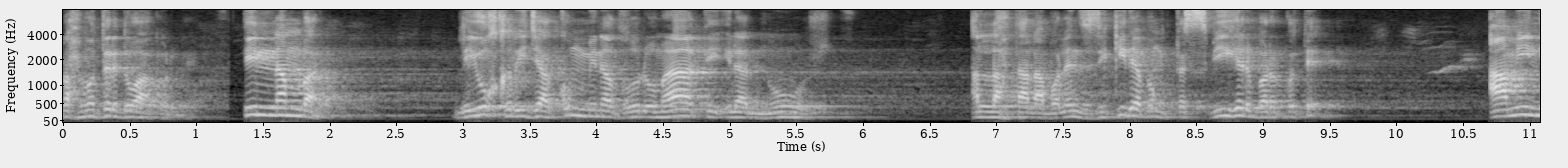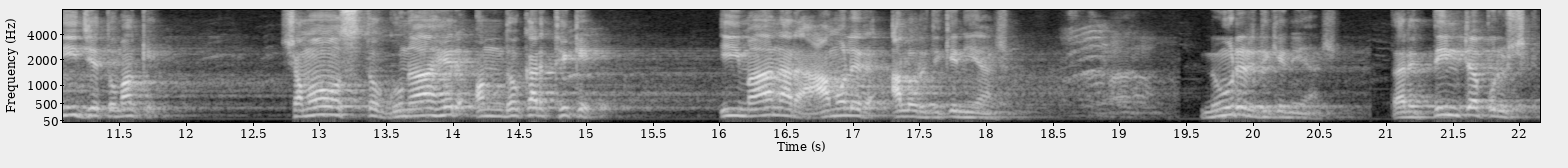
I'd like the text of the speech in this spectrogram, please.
রহমতের দোয়া করবে। তিন নম্বর লিউখরিজা কুমিনা জুলুমাতি ইলা নূর। আল্লাহ তালা বলেন, জিকির এবং তসবিহের বরকতে আমি নিজে তোমাকে সমস্ত গুনাহের অন্ধকার থেকে ইমান আর আমলের আলোর দিকে নিয়ে আসব। নূরের দিকে নিয়ে আসব। তার তিনটা পুরস্কার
